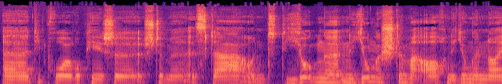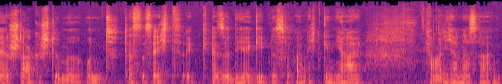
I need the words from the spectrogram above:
äh, die proeuropäische Stimme ist da und die junge, eine junge Stimme auch, eine junge, neue, starke Stimme. Und das ist echt, also die Ergebnisse waren echt genial. Kann man nicht anders sagen.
